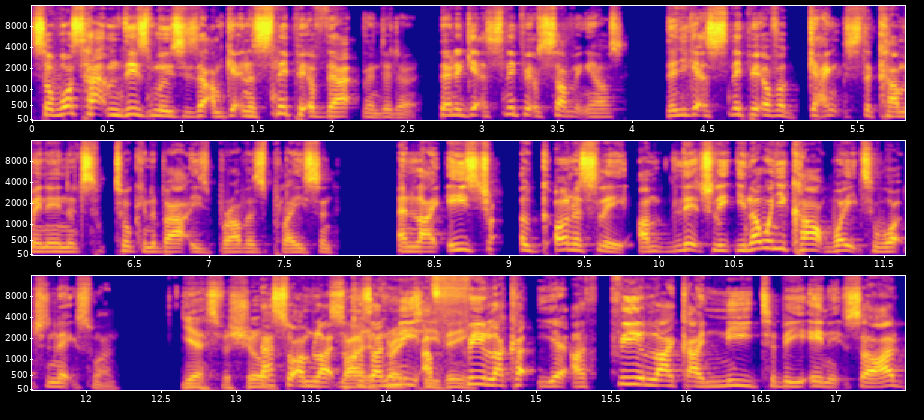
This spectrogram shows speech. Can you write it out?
so what's happened this moose is that I'm getting a snippet of that, then, then you get a snippet of something else. Then you get a snippet of a gangster coming in and t- talking about his brother's place, and and like he's tr- honestly, I'm literally, you know, when you can't wait to watch the next one. Yes, for sure. That's what I'm like Sign because I great need. I feel like I, yeah, I feel like I need to be in it. So I'd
